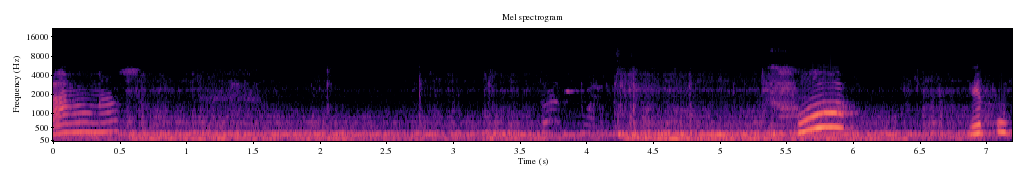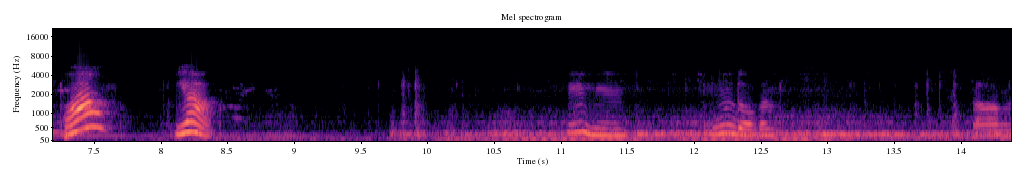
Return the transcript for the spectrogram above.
Саме у нас. Що? Не попав? Як? Угу. Ну добре. Справа.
